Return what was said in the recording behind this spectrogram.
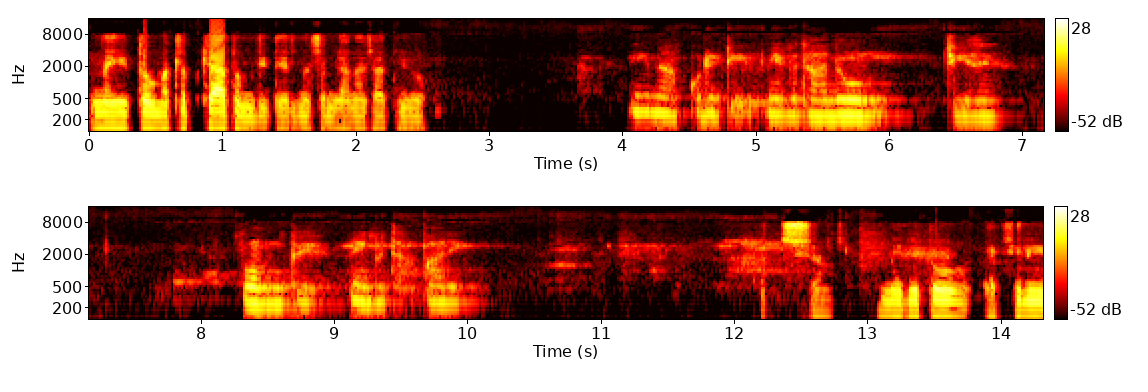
नहीं तो मतलब क्या तुम डिटेल में समझाना चाहती हो? नहीं मैं आपको डिटेल में बता दूँ चीज़ें। फ़ोन पे नहीं बता पा रही। अच्छा मेरे तो एक्चुअली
